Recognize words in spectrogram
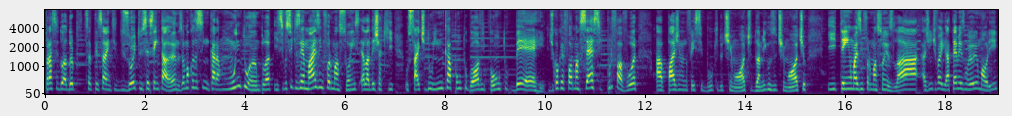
Pra ser doador, precisa ter, lá, entre 18 e 60 anos. É uma coisa assim, cara, muito ampla. E se você quiser mais informações, ela deixa aqui o site do inca.gov.br. De qualquer forma, acesse, por favor, a página no Facebook do Timóteo, do Amigos do Timóteo, e tenham mais informações lá. A gente vai, até mesmo eu e o Mauri,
